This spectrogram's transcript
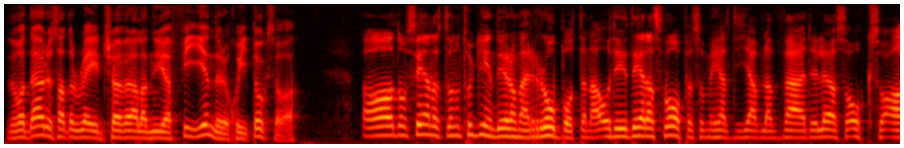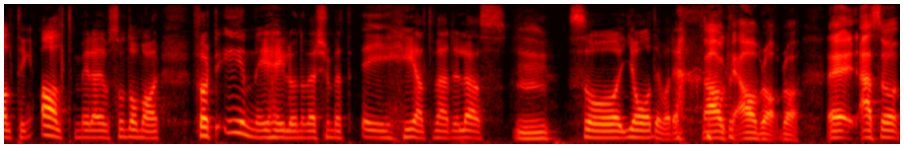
det var där du satt och rage över alla nya fiender och skit också va? Ja, de senaste de tog in det är de här robotarna och det är deras vapen som är helt jävla värdelösa också. Allting, allt med det som de har fört in i Halo-universumet är helt värdelös. Mm. Så ja, det var det. Ja, okej. Okay. Ja, bra, bra. Eh, alltså,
